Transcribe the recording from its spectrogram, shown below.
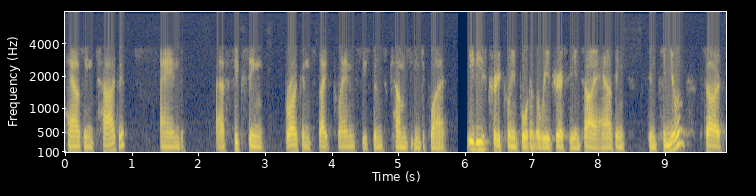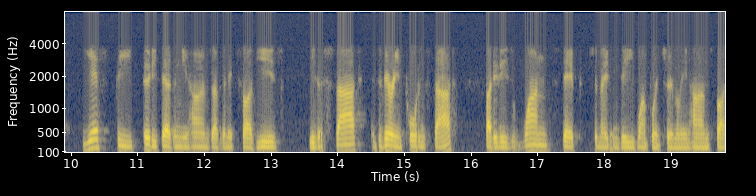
housing targets and uh, fixing broken state planning systems comes into play. It is critically important that we address the entire housing continuum. So, yes, the 30,000 new homes over the next five years is a start. It's a very important start, but it is one step to meeting the 1.2 million homes by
